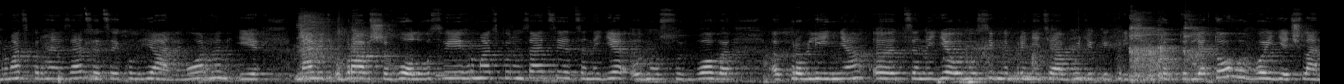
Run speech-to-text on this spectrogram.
громадська організація це є колегіальний орган, і навіть обравши голову своєї громадської організації, це не є одноособове правління, е, це не є одноосібне прийняття будь-яких рішень. Тобто для того ви є член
